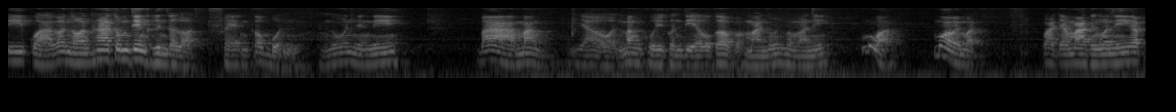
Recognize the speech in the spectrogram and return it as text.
ปีกว่าก็นอนห้าทุ่มเที่ยงคืนตลอด แฟนก็บ่นอย่างนู้นอย่างนี้ บ้ามั่งยาอ่อนมั่งคุยคนเดียวก็ประมาณนู้นประมาณนี้ มั่ว มั่วไปหมด ว่าจะมาถึงวันนี้ครับ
